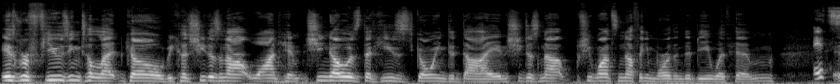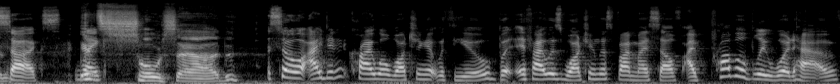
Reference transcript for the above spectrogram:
is refusing to let go because she does not want him. She knows that he's going to die, and she does not. She wants nothing more than to be with him. It sucks. Like, it's so sad. so I didn't cry while watching it with you, but if I was watching this by myself, I probably would have.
